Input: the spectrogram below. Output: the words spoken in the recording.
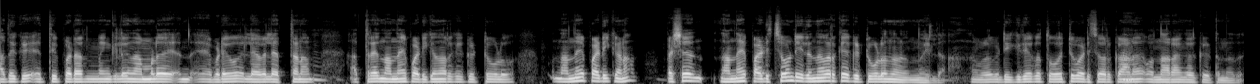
അത് എത്തിപ്പെടണമെങ്കിൽ നമ്മൾ എവിടെയോ ലെവൽ എത്തണം. അത്രയും നന്നായി പഠിക്കുന്നവർക്ക് കിട്ടുള്ളൂ നന്നായി പഠിക്കണം പക്ഷെ നന്നായി പഠിച്ചുകൊണ്ടിരുന്നവർക്കേ കിട്ടുള്ളൂ എന്നൊന്നുമില്ല. നമ്മൾ ഡിഗ്രിയൊക്കെ തോറ്റു പഠിച്ചവർക്കാണ് ഒന്നാം റാങ്ക് ഒക്കെ കിട്ടുന്നത്.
